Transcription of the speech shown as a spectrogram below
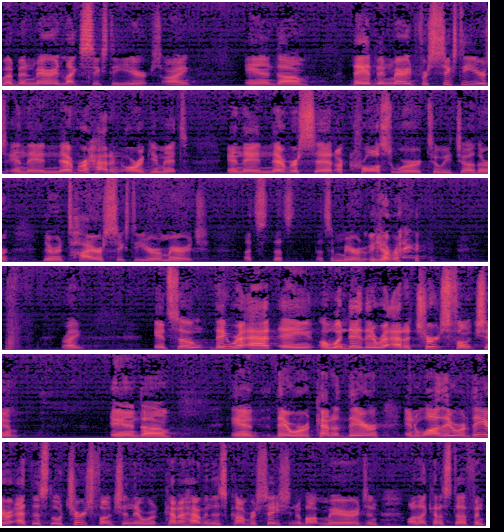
who had been married like 60 years, all right? And um, they had been married for 60 years and they had never had an argument and they had never said a cross word to each other their entire 60 year marriage. That's, that's, that's a miracle. Yeah, right? right? And so they were at a, uh, one day they were at a church function, and, um, and they were kind of there. And while they were there at this little church function, they were kind of having this conversation about marriage and all that kind of stuff. And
